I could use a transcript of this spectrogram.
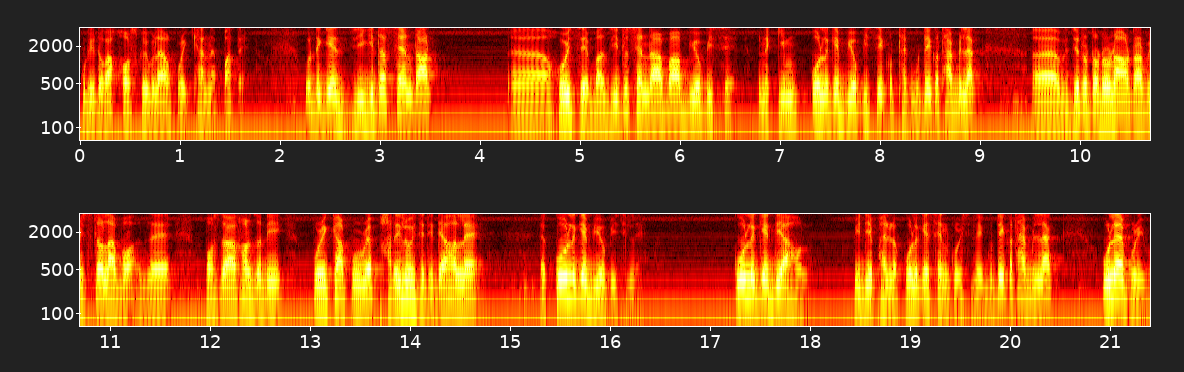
কোটি টকা খৰচ কৰি পেলাই পৰীক্ষা নাপাতে। গতিকে যিকেইটা চেণ্টাৰত হৈছে বা যিটো চেণ্টাৰৰ পৰা বিয়পিছে মানে কি ক'লৈকে বিয়পিছে কথা গোটেই কথাবিলাক যিহেতু তদন্ত আওতাৰ পিছতে ওলাব যে প্ৰশ্নকাকতখন যদি পৰীক্ষাৰ পূৰ্বে ফাদিল হৈছে তেতিয়াহ'লে ক'লৈকে বিয়পিছিলে? ক'লৈকে দিয়া হ'ল? পি ডি এফ ফাইলত ক'লৈকে চেণ্ড কৰিছিলে? গোটেই কথাবিলাক ওলাই পৰিব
